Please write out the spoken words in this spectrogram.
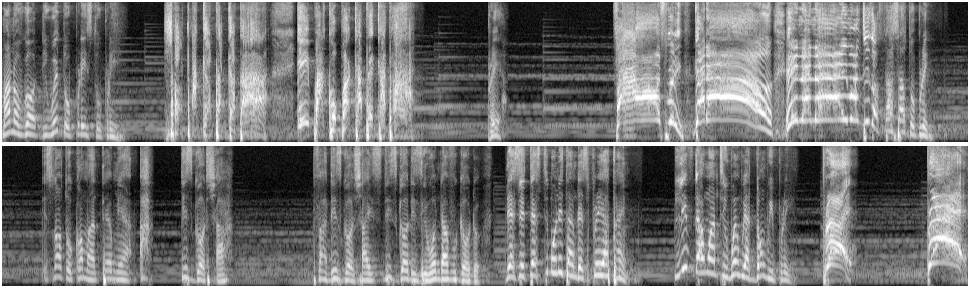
Man of God, the way to pray is to pray. Prayer. Foul spirit, get out in the name of Jesus. That's how to pray. It's not to come and tell me, ah, this God, fact, this God, Shah, this God is a wonderful God. There's a testimony time, there's prayer time. Leave that one till when we are done we pray. Pray. Pray.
